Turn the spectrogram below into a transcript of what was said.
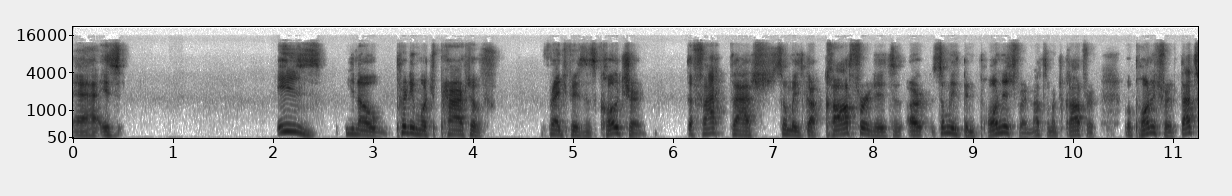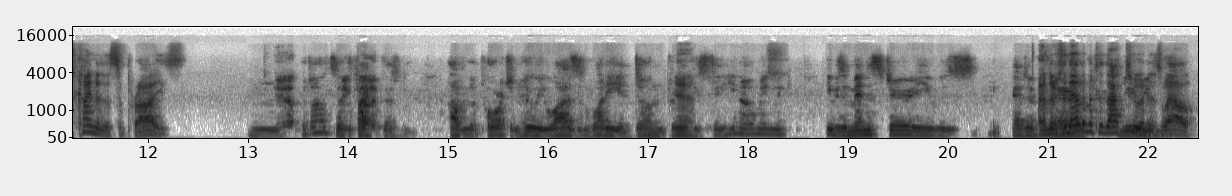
uh, is is you know, pretty much part of French business culture. The fact that somebody's got caught for it is, or somebody's been punished for it, not so much caught for it, but punished for it, that's kind of the surprise. Mm. Yeah, But also the big fact time. that of Laporte and who he was and what he had done previously. You know, I mean, like, he was a minister. He was head of. And there's an element of that to it as well.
